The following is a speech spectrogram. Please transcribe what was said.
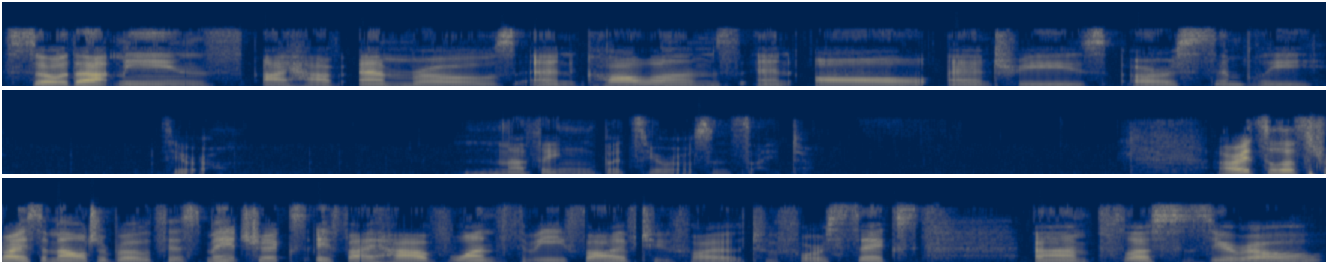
So that means I have m rows and columns and all entries are simply zero. Nothing but zeros in sight. All right, so let's try some algebra with this matrix. If I have 1, 3, 5, 2, 5, 2 4, 6 um, plus 0,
